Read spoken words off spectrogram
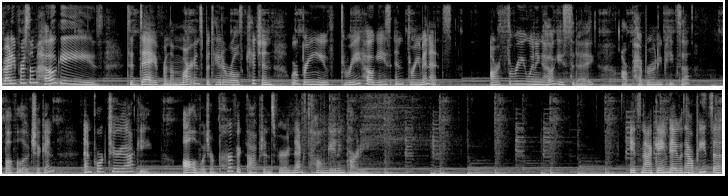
ready for some hoagies? Today, from the Martin's Potato Rolls kitchen, we're bringing you three hoagies in three minutes. Our three winning hoagies today are pepperoni pizza, buffalo chicken, and pork teriyaki, all of which are perfect options for your next home gating party. It's not game day without pizza.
